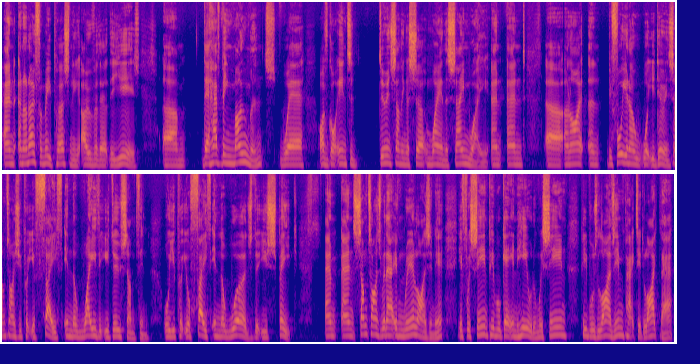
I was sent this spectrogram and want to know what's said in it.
And, and I know for me personally, over the, the years, um, there have been moments where I've got into doing something a certain way in the same way, and and uh, and I and before you know what you're doing, sometimes you put your faith in the way that you do something, or you put your faith in the words that you speak. And, and sometimes without even realizing it, if we're seeing people getting healed and we're seeing people's lives impacted like that,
